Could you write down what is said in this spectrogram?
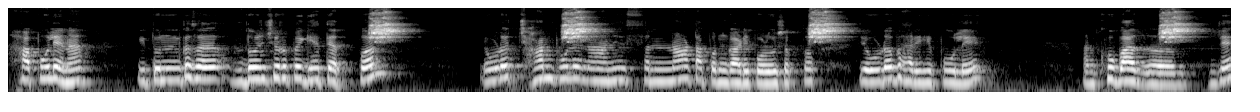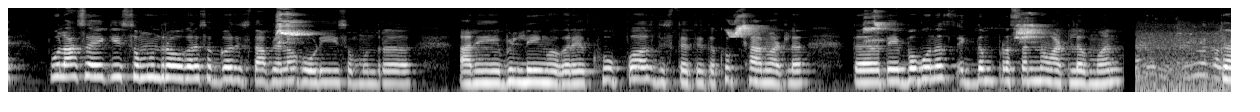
हा पूल आहे ना इथून कसं दोनशे रुपये घेतात पण एवढं छान पूल आहे ना आणि सन्नाट आपण गाडी पळवू शकतो. एवढं भारी हे पूल आहे. आणि खूप आज म्हणजे पूल असं आहे की समुद्र वगैरे सगळं दिसतं. आपल्याला होडी समुद्र आणि बिल्डिंग वगैरे खूपच दिसतं तिथं. खूप छान वाटलं. तर ते बघूनच एकदम प्रसन्न वाटलं मन. तर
